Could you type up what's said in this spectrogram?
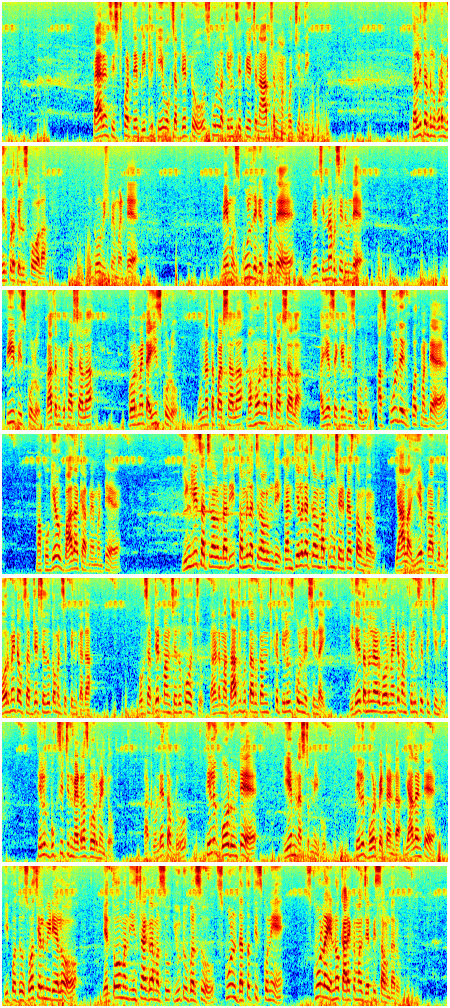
పేరెంట్స్ ఇష్టపడితే బిడ్లకి ఒక సబ్జెక్టు స్కూల్లో తెలుగు చెప్పి ఆప్షన్ మనకు వచ్చింది. తల్లిదండ్రులు కూడా మీరు కూడా తెలుసుకోవాలా? ఇంకో విషయం ఏమంటే మేము స్కూల్ దగ్గరికి పోతే మేము చిన్నప్పుడు చదివి ఉండే పియూపీ స్కూలు ప్రాథమిక పాఠశాల గవర్నమెంట్ హై స్కూలు ఉన్నత పాఠశాల మహోన్నత పాఠశాల హయ్యర్ సెకండరీ స్కూలు. ఆ స్కూల్ దగ్గరికి పోతామంటే మాకు ఒకే ఒక బాధాకారణం ఏమంటే ఇంగ్లీష్ అక్షరాలు ఉండదు తమిళ అక్షరాలు ఉంది కానీ తెలుగు అక్షరాలు మాత్రం చెడిపేస్తూ ఉండారు. ఎలా ఏం ప్రాబ్లం? గవర్నమెంట్ ఒక సబ్జెక్ట్ చదువుకోమని చెప్పింది కదా. ఒక సబ్జెక్ట్ మనం చదువుకోవచ్చు. ఎలాంటి మన తాతల ముత్తాతల కాలం నుంచి ఇక్కడ తెలుగు స్కూల్ నడిచిండాయి ఇదే తమిళనాడు గవర్నమెంటే మనకు తెలుగు చెప్పించింది. తెలుగు బుక్స్ ఇచ్చింది మెడ్రాస్ గవర్నమెంట్. అట్లా ఉండేటప్పుడు తెలుగు బోర్డు ఉంటే ఏం నష్టం మీకు? తెలుగు బోర్డు పెట్టండా? ఎలాంటే అంటే పొద్దు సోషల్ మీడియాలో ఎంతోమంది ఇన్స్టాగ్రామర్స్ యూట్యూబర్స్ స్కూల్ దత్తత తీసుకొని స్కూల్లో ఎన్నో కార్యక్రమాలు జరిపిస్తూ ఉంటారు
